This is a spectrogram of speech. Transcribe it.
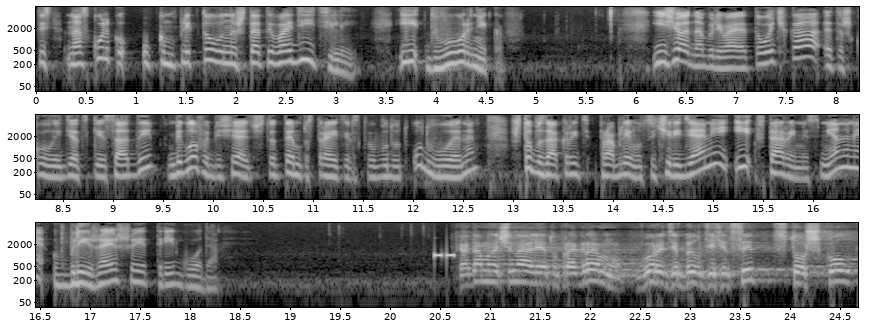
то есть насколько укомплектованы штаты водителей и дворников – еще одна болевая точка — это школы и детские сады. Беглов обещает, что темпы строительства будут удвоены, чтобы закрыть проблему с очередями и вторыми сменами в ближайшие три года. Когда мы начинали эту программу, в городе был дефицит 100 школ,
